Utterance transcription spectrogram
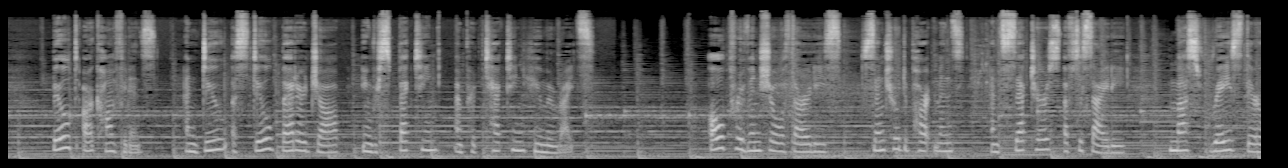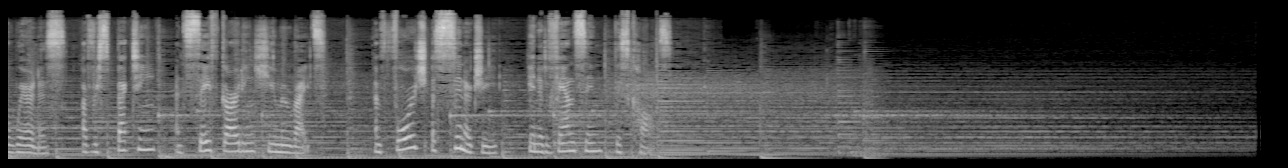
build our confidence, and do a still better job in respecting and protecting human rights. All provincial authorities, central departments, and sectors of society must raise their awareness of respecting and safeguarding human rights and forge a synergy in advancing this cause.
